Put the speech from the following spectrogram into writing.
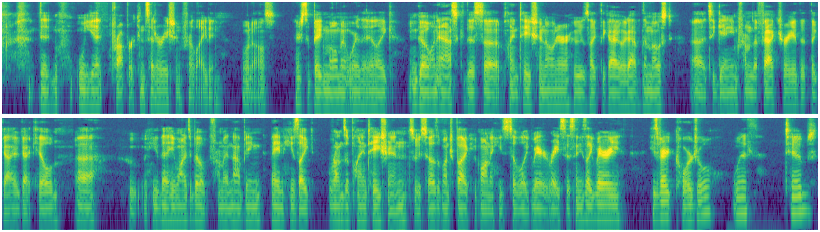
did we get proper consideration for lighting. What else? There's a big moment where they like go and ask this uh, plantation owner, who's like the guy who would have the most uh, to gain from the factory that the guy who got killed, uh, who he that he wanted to build from it not being made. And he's like runs a plantation, so he still has a bunch of black people on it. He's still like very racist, and he's like very he's very cordial with Tibbs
